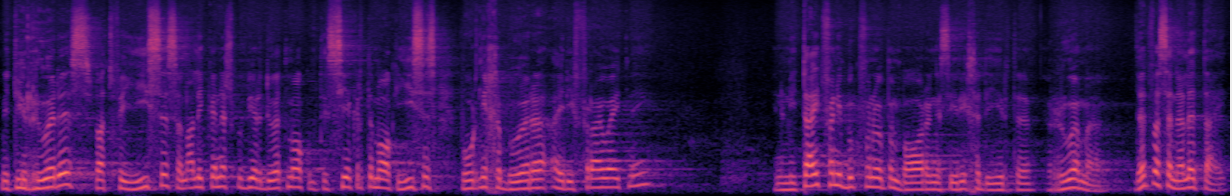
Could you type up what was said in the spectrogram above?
met Herodes wat vir Jesus en al die kinders probeer doodmaak om te seker te maak Jesus word nie gebore uit die vrou uit nie. En in die tyd van die boek van Openbaring is hierdie gedierte Rome Dit was in hulle tyd.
